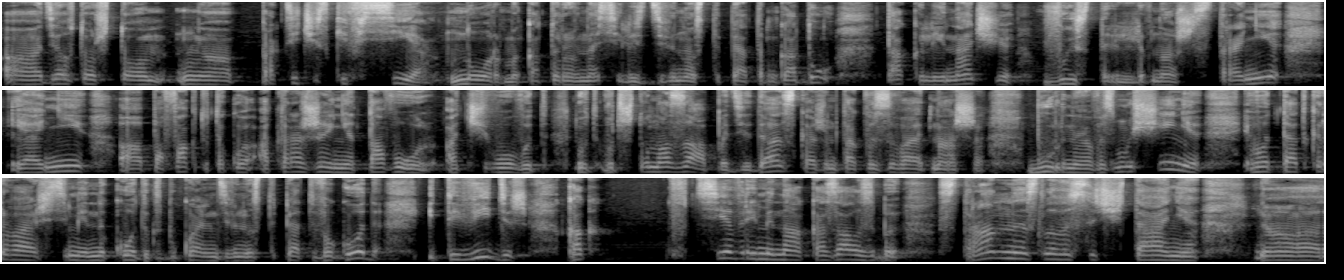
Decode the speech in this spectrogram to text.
А, дело в том, что а, практически все нормы, которые вносились в 1995 году, так или иначе выстрелили в нашей стране, и они а, по факту такое отражение того, от чего вот, ну, вот что на Западе, да, скажем так, вызывает наше бурное возмущение. И вот ты открываешь семейный кодекс буквально 95 года, и ты видишь, как в те времена, казалось бы, странное словосочетание, э,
